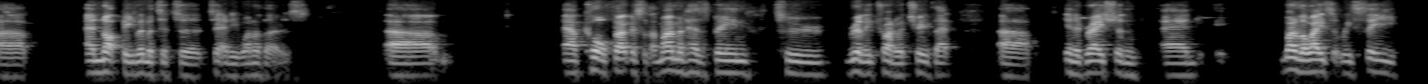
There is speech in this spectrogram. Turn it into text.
uh, and not be limited to, to any one of those. Um, our core focus at the moment has been to really try to achieve that uh, integration. And one of the ways that we see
